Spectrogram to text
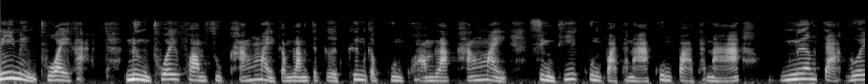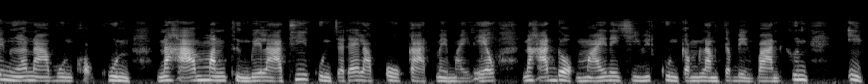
นี่หนึ่งถ้วยค่ะหนึ่งถ้วยความสุขครั้งใหม่กำลังจะเกิดขึ้นกับคุณความรักครั้งใหม่ สิ่งที่คุณปรารถนาคุณปรารถนาเนื่องจากด้วยเนื้อนาบุญของคุณนะคะ มันถึงเวลาที่คุณจะได้รับโอกาสใหม่ ๆ แล้วนะคะ ดอกไม้ในชีวิตคุณกำลังจะเบ่งบานขึ้น อีก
